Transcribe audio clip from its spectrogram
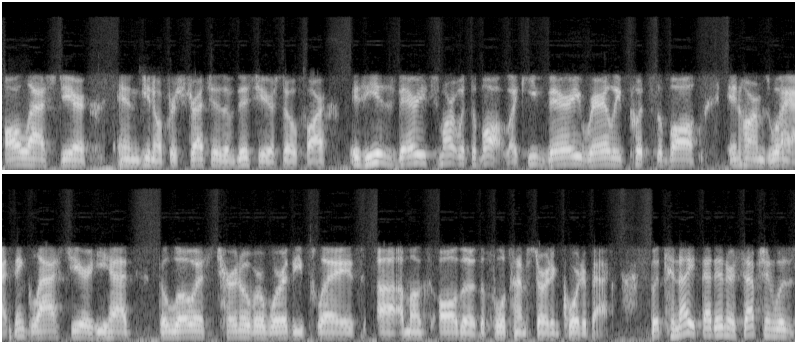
all last year and you know for stretches of this year so far is he is very smart with the ball. Like he very rarely puts the ball in harm's way. I think last year he had the lowest turnover worthy plays uh, amongst all the the full time starting quarterbacks. But tonight, that interception was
